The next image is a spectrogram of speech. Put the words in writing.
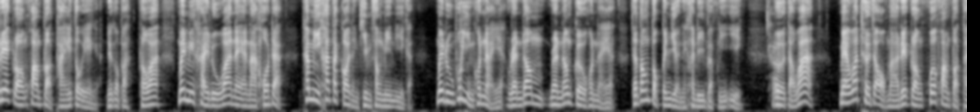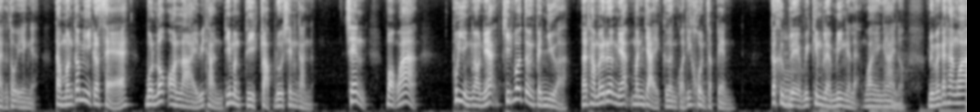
เรียกร้องความปลอดภัยให้ตัวเองอะนึกออกปะเพราะว่าไม่มีใครรู้ว่าในอนาคตอะถ้ามีฆาตกรอย่างคิมซองมินอีกอะไม่รู้ผู้หญิงคนไหนอะ random random girl คนไหนอะจะต้องตกเป็นเหยื่อในคดีแบบนี้อีกครับเออ แต่ว่าแม้ว่าเธอจะออกมาเรียกร้องเพื่อความปลอดภัยของตัวเองเนี่ย แต่มันก็มีกระแสบนโลกออนไลน์วิทันที่มันตีกลับด้วยเช่นกัน เช่น บอกว่าผู้หญิงเหล่านี้คิดว่าตัวเองเป็นเหยื่อ และทำให้เรื่องเนี้ยมันใหญ่เกินกว่าที่ควรจะเป็น ก็คือ blame victim blaming นั่นแหละว่าง่ายๆเนาะหรือแม้กระทั่งว่า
